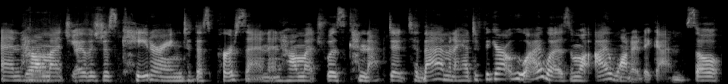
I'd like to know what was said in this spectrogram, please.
and yeah. how much I was just catering to this person and how much was connected to them. And I had to figure out who I was and what I wanted again. So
